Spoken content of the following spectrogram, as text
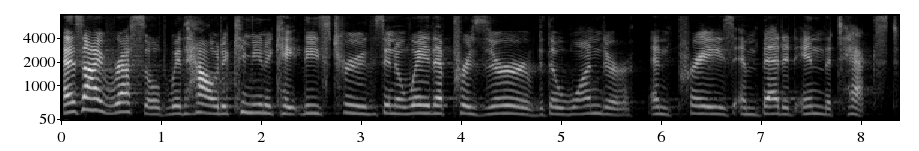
As I wrestled with how to communicate these truths in a way that preserved the wonder and praise embedded in the text,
